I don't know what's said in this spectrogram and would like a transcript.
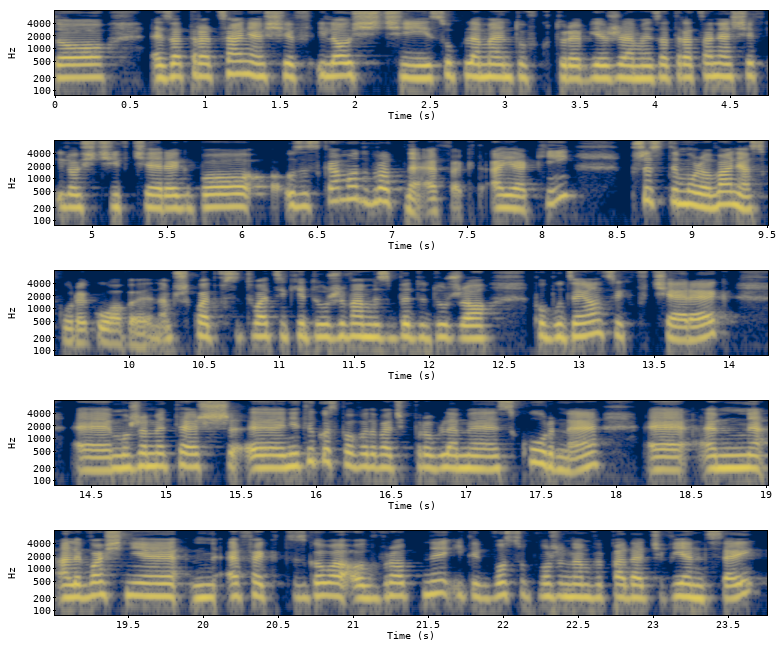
do zatracania się w ilości suplementów, które bierzemy, zatracania się w ilości wcierek, bo uzyskamy odwrotny efekt. A jaki? Przystymulowania skóry głowy. Na przykład w sytuacji, kiedy używamy zbyt dużo pobudzających wcierek, e, możemy też e, nie tylko spowodować problemy skórne, ale właśnie efekt zgoła odwrotny i tych włosów może nam wypadać więcej.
